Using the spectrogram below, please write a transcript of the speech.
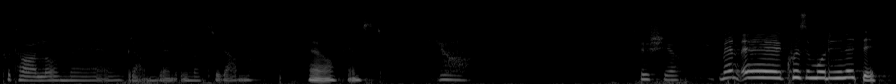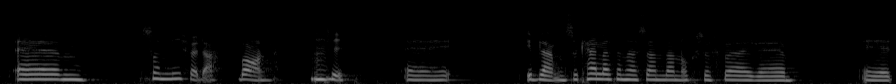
På tal om eh, branden i Notre Dame. Ja, hemskt. Ja. Usch ja. Men eh, Quasimodo geniti, ehm, som nyfödda barn Mm. typ. Eh, ibland så kallas den här söndagen också för eh, eh,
